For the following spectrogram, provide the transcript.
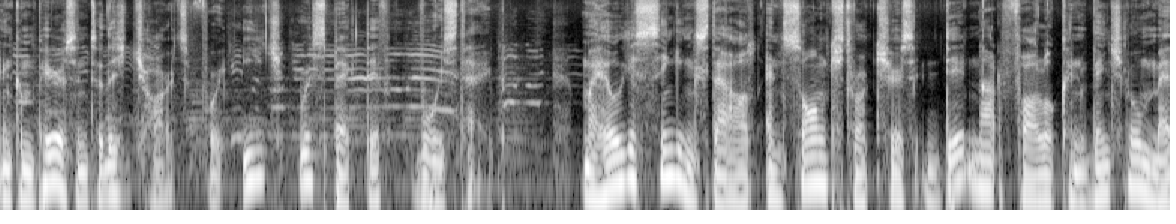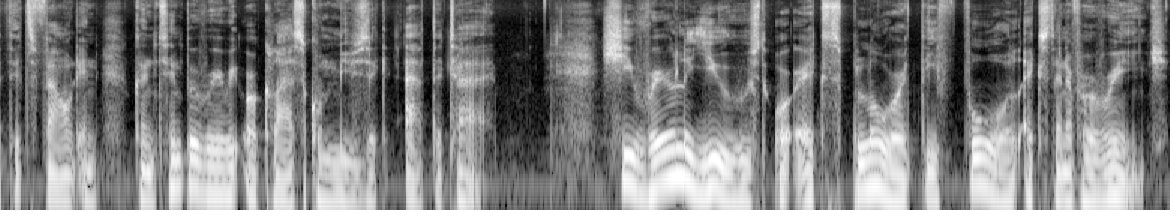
in comparison to the charts for each respective voice type. Mahalia's singing style and song structures did not follow conventional methods found in contemporary or classical music at the time. She rarely used or explored the full extent of her range.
